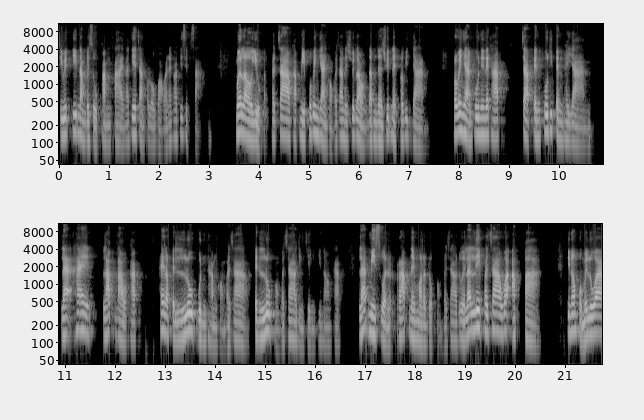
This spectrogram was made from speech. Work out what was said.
ชีวิตที่นำไปสู่ความตายนะที่อาจารย์เปโลบอกไว้ในข้อที่ 13 เมื่อเราอยู่กับพระเจ้าครับมีพระวิญญาณของพระเจ้าในชีวิตเราดำเนินชีวิตในพระวิญญาณ พระวิญญาณผู้นี้นะครับ จะเป็นผู้ที่เป็นพยาน และให้รับเราครับ ให้เราเป็นลูกบุญธรรมของพระเจ้า เป็นลูกของพระเจ้าจริง ๆ พี่น้องครับ และมีส่วนรับในมรดกของพระเจ้าด้วย และเรียกพระเจ้าว่าอัปปาพี่น้องผมไม่รู้ว่า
